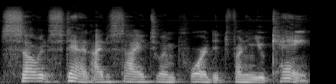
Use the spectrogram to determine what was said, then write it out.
So instead I decided to import it from the UK.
